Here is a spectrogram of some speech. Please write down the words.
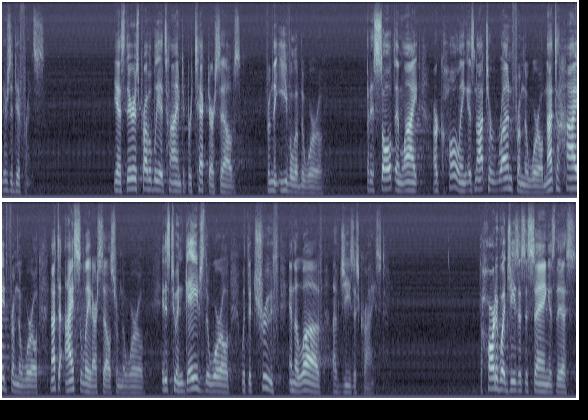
There's a difference. Yes, there is probably a time to protect ourselves from the evil of the world. But as salt and light, our calling is not to run from the world, not to hide from the world, not to isolate ourselves from the world. It is to engage the world with the truth and the love of Jesus Christ. The heart of what Jesus is saying is this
